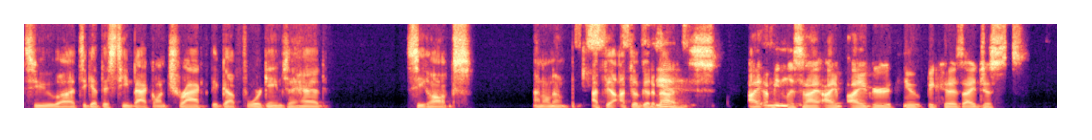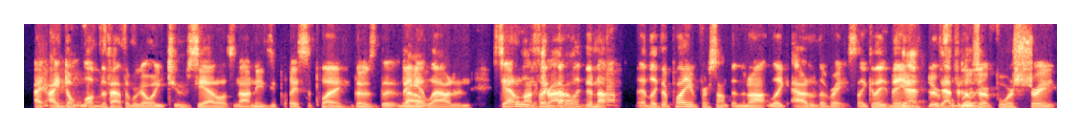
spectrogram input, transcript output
to uh, to get this team back on track. They've got four games ahead. Seahawks. I don't know. I feel I feel good about it. Yes. I, I mean, listen, I, I I agree with you because I just I, I don't love the fact that we're going to Seattle. It's not an easy place to play. Those the, they No. get loud and Seattle is like not like they're not like they're playing for something. They're not like out of the race. Like they they Yeah, they're four straight,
